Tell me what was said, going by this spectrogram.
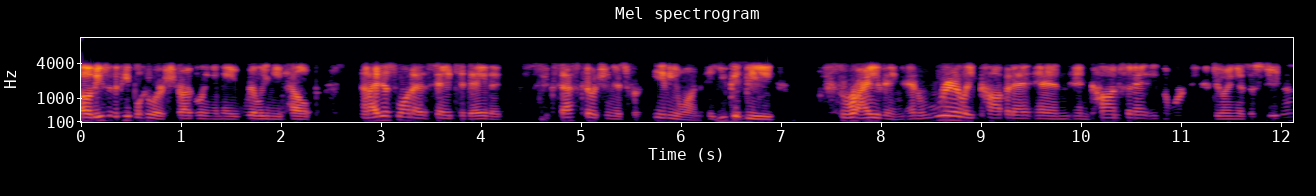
oh, these are the people who are struggling and they really need help. And I just want to say today that success coaching is for anyone. You could be thriving and really confident and, and confident in the work that you're doing as a student.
